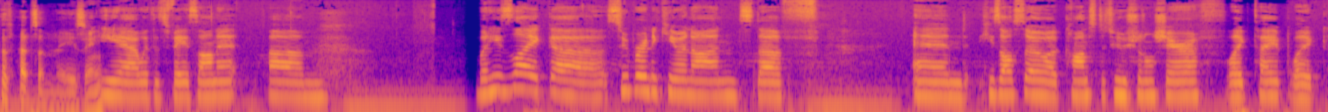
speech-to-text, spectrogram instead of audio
That's amazing. Yeah, with his face on it. Um, but he's like uh, super into QAnon stuff, and he's also a constitutional sheriff like type, like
